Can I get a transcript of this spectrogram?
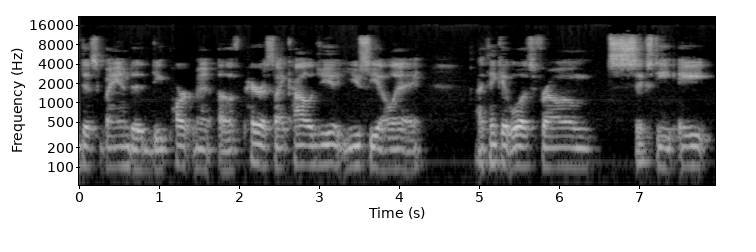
disbanded Department of Parapsychology at UCLA. I think it was from 68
